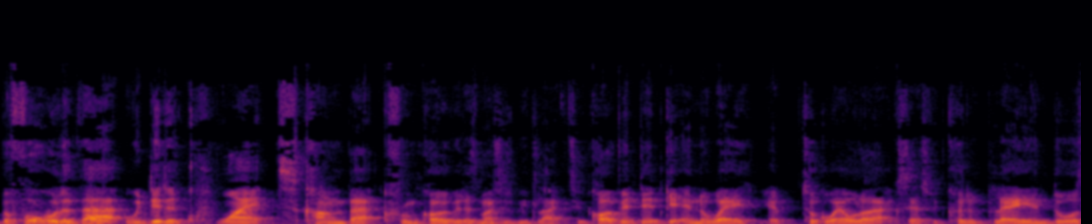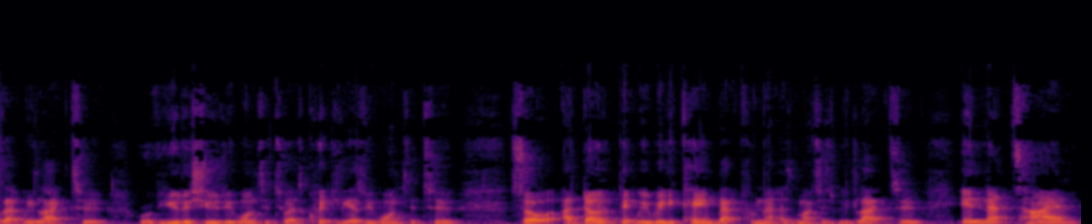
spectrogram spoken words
Before all of that, we didn't quite come back from COVID as much as we'd like to. COVID did get in the way. It took away all our access. We couldn't play indoors like we like to, review the shoes we wanted to as quickly as we wanted to. So I don't think we really came back from that as much as we'd like to. In that time,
